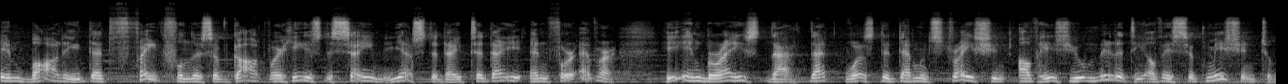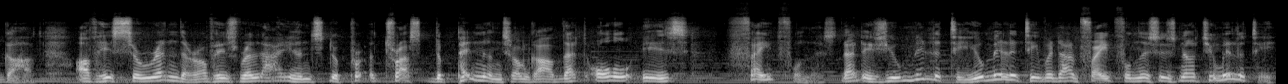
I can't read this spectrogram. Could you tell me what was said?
embodied that faithfulness of God, where he is the same yesterday, today, and forever. He embraced that. That was the demonstration of his humility, of his submission to God, of his surrender, of his reliance, the trust, dependence on God. That all is faithfulness. That is humility. Humility without faithfulness is not humility.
